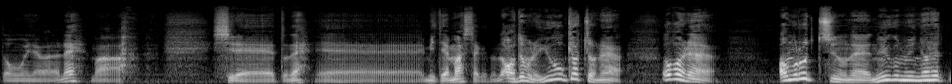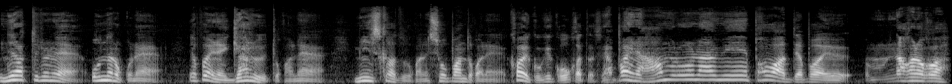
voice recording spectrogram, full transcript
と思いながらね、まあ、しれーっとね、えー、見てましたけどね。あ、でもね、UFO キャッチャーね、やっぱりね、アムロッチのね、ぬいぐるみに狙ってるね、女の子ね、やっぱりね、ギャルとかね、ミニスカートとかね、ショーパンとかね、可愛い子結構多かったです。やっぱりね、アムロナミパワーってやっぱり、なかなか、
